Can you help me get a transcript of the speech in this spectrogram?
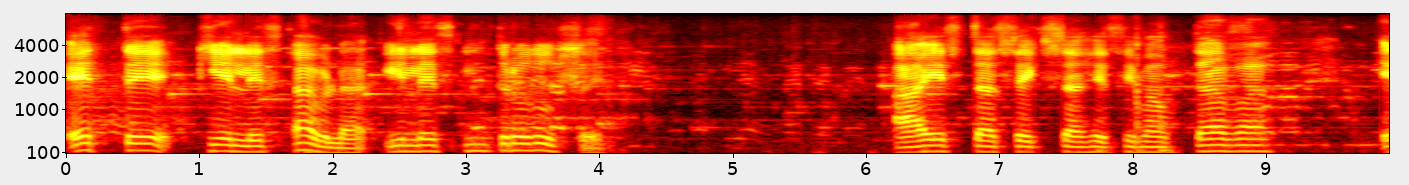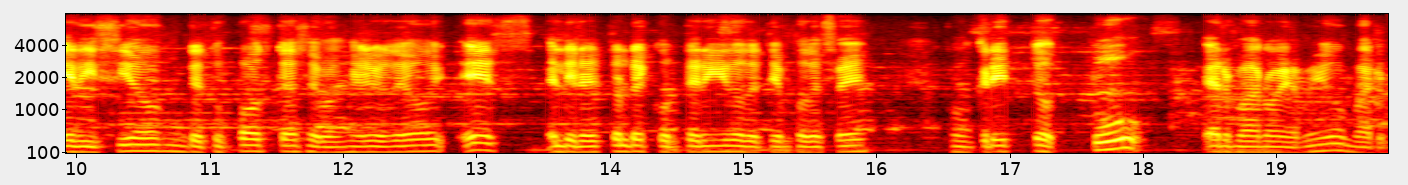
este quien les habla y les introduce a esta sexagésima octava edición de tu podcast Evangelio de hoy. Es el director de contenido de Tiempo de Fe con Cristo, tu hermano y amigo Mario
